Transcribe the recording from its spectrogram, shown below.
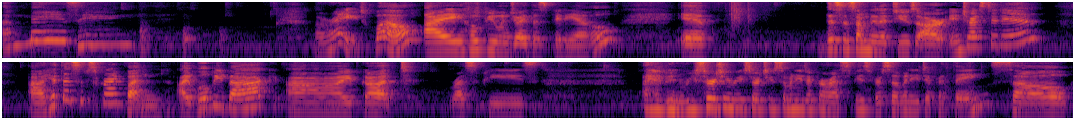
Amazing. All right. Well, I hope you enjoyed this video. If this is something that you are interested in, uh, hit that subscribe button. I will be back. I've got recipes. I have been researching, researching so many different recipes for so many different things. So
